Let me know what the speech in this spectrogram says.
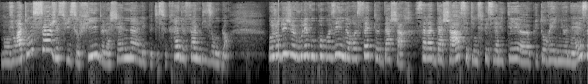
Bonjour à tous, je suis Sophie de la chaîne Les Petits Secrets de Femmes Bison Blanc. Aujourd'hui, je voulais vous proposer une recette d'achar. Salade d'achar, c'est une spécialité euh, plutôt réunionnaise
